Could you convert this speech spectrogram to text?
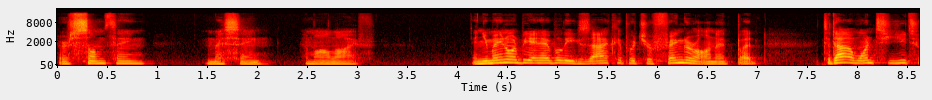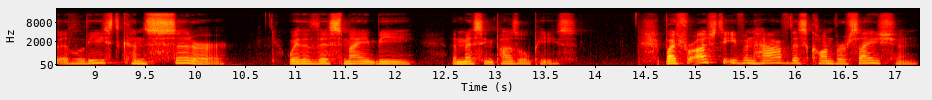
there's something missing in my life. And you may not be able to exactly put your finger on it, but Today, I want you to at least consider whether this may be the missing puzzle piece. But for us to even have this conversation,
